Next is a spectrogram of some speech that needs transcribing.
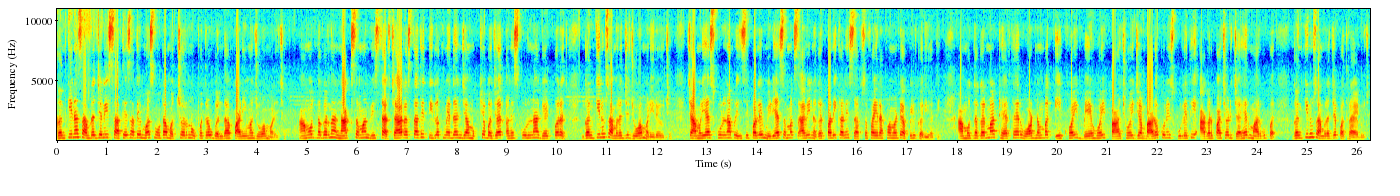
ગંદકીના સામ્રાજ્યની સાથે સાથે મસ્ત મોટા મચ્છરોનો ઉપદ્રવ ગંદા પાણીમાં જોવા મળે છે. આમોદનગરના નાક સમાન વિસ્તાર ચાર રસ્તાથી તિલક મેદાન જ્યાં મુખ્ય બજાર અને સ્કૂલના ગેટ પર જ ગંદકીનું સામ્રાજ્ય જોવા મળી રહ્યું છે. ચામડિયા સ્કૂલના પ્રિન્સિપલે મીડિયા સમક્ષ આવી નગરપાલિકાની સાફ સફાઈ રાખવા માટે અપીલ કરી હતી. આમોદનગરમાં ઠેર ઠેર વોર્ડ નંબર એક હોય, બે હોય, પાંચ હોય જ્યાં બાળકોની સ્કૂલેથી આગળ પાછળ જાહેર માર્ગ ઉપર ગંદકીનું સામ્રાજ્ય પથરાયેલું છે.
